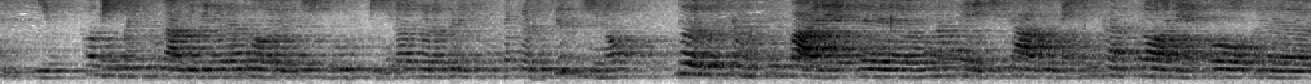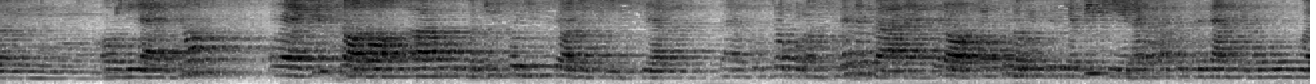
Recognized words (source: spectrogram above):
fissi, come in questo caso dell'oratorio di Urbino, l'oratorio di Santa Croce di Urbino, dove possiamo osservare eh, una serie di sagome in cartone o, ehm, o in legno, eh, che sono appunto disposizioni fisse. Eh, purtroppo non si vede bene, però è quello che più si avvicina, è presente comunque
